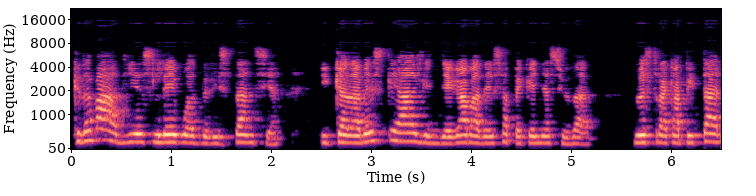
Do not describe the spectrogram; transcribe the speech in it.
quedaba a diez leguas de distancia y cada vez que alguien llegaba de esa pequeña ciudad, nuestra capital,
